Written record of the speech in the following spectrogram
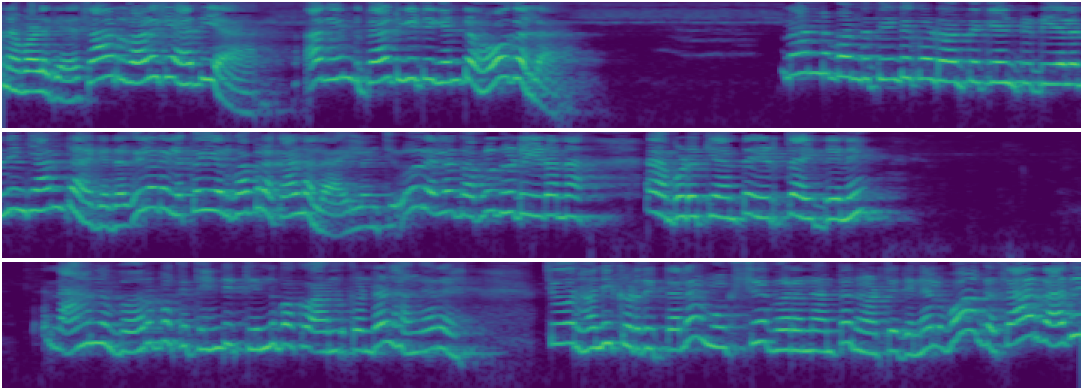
ಹಿಂಗಿಲ್ಲನ ಒಳಗೆ, ಸಾರು ಒಳಗೆ ಅದೆಯಾ? ಅದಿಂದ ಬ್ಯಾಟ್ ಗೀಟಿಗೆ ಅಂತ ಹೋಗಲ್ಲ? ನನ್ನ ಬಂದು ತಿಂಡಿ ಕೊಡು ಅಂತ ಕೇಳ್ತಿದ್ದೀಯಲ್ಲ, ನಿಂಗೆ ಅಂತ ಆಗಿದೆ? ಇಲ್ಲಡೆಲ್ಲ ಕೈಯಲ್ಲಿ ಗೊಬ್ಬರ ಕಾಣಲ್ಲ? ಇಲ್ಲೊಂಚೂರೆಲ್ಲ ಗೊಬ್ಬರ ದುಡ್ಡು ಇಡೋಣ ಬುಡಕ್ಕೆ ಅಂತ ಇಡ್ತಾ ಇದ್ದೇನೆ. ನಾನು ಬರ್ಬೇಕು, ತಿಂಡಿ ತಿನ್ಬೇಕು ಅಂದ್ಕೊಂಡಳು ಹಂಗಾರೆ ಚೂರು ಹನಿ ಕಡ್ದಿತ್ತಲ್ಲ, ಮುಗಿಸಿ ಬರೋಣ ಅಂತ ನೋಡ್ತಿದ್ದೀನಿ. ಅಲ್ಲಿ ಹೋಗ, ಸಾರ್ದು ಅದೇ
